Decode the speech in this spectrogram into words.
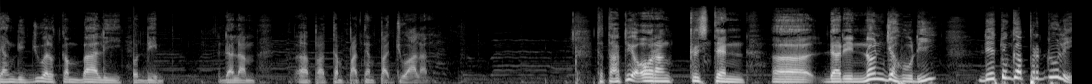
yang dijual kembali di dalam apa tempat-tempat jualan. Tetapi orang Kristen uh, dari non-Yahudi dia itu nggak peduli.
